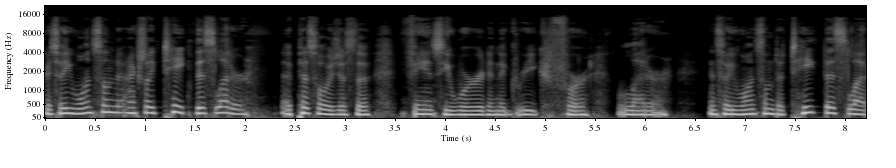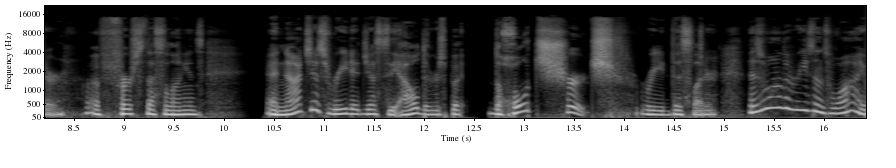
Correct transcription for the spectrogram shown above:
Right? So he wants them to actually take this letter. Epistle is just a fancy word in the Greek for letter. And so he wants them to take this letter of First Thessalonians and not just read it just the elders, but the whole church read this letter. This is one of the reasons why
